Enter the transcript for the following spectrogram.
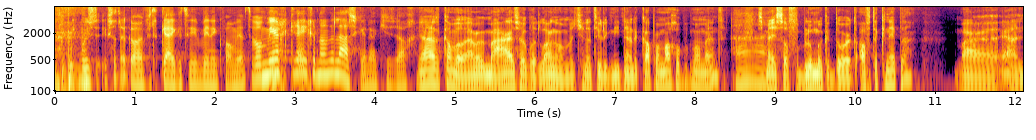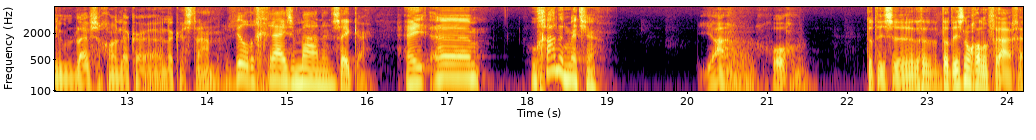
ik, moest, ik zat ook al even te kijken toen je binnenkwam. Je hebt er wel meer gekregen dan de laatste keer dat ik je zag. Ja, dat kan wel. Ja, mijn haar is ook wat langer, omdat je natuurlijk niet naar de kapper mag op het moment. Ah. Dus meestal verbloem ik het door het af te knippen. Maar eh, ja, nu blijven ze gewoon lekker, eh, lekker staan. Wilde grijze manen. Zeker. Hey, ehm, hoe gaat het met je? Ja, goh. Dat is, eh, dat, dat is nogal een vraag, hè?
